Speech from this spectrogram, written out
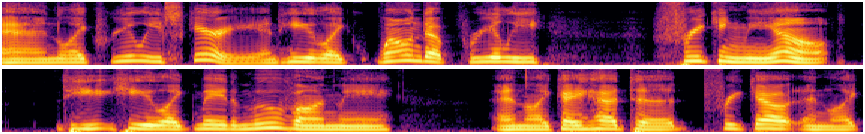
and like really scary and he like wound up really freaking me out he he like made a move on me and like i had to freak out and like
